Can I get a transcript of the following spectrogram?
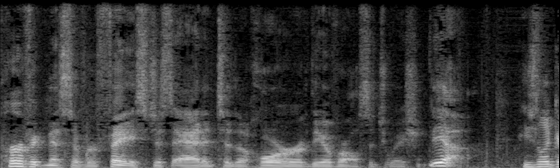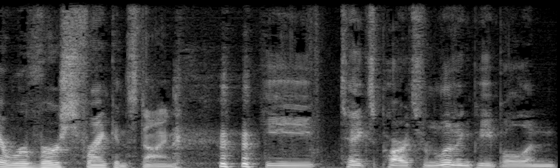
perfectness of her face just added to the horror of the overall situation. Yeah, He's like a reverse Frankenstein. he takes parts from living people and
